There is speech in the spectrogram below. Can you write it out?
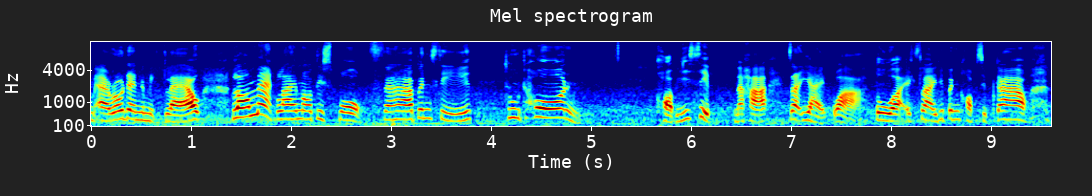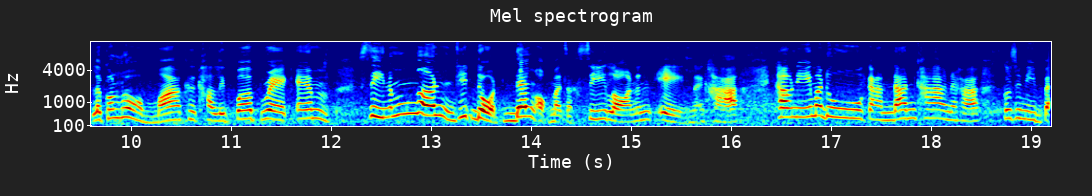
M Aerodynamic แล้วล้อแม็กลาย Multi Spokes นะคะเป็นสี Two Tone ขอบ 20 นะคะ จะใหญ่กว่าตัว X Line ที่เป็นขอบ 19 แล้วก็หล่อมากคือ Caliper Brake M สีน้ำเงินที่โดดเด้งออกมาจากซี่ล้อนั่นเองนะคะ คราวนี้มาดูการด้านข้างนะคะ ก็จะมีแบ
